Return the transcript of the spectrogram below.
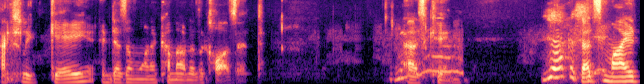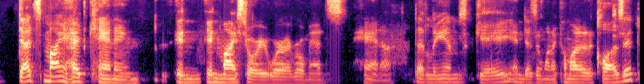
actually gay and doesn't want to come out of the closet as king. Yeah, I can see That's my that's my head canon in in my story where I romance Hannah. That Liam's gay and doesn't want to come out of the closet,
